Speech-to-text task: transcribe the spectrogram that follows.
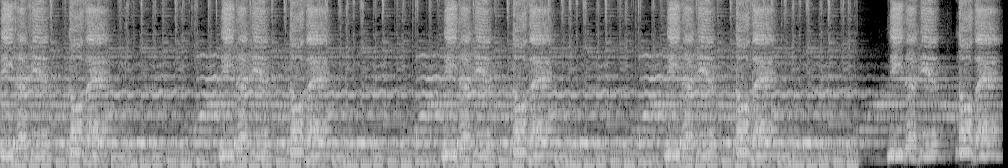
neither here nor there, neither here nor there, neither here nor there, neither here nor there, neither here nor there,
